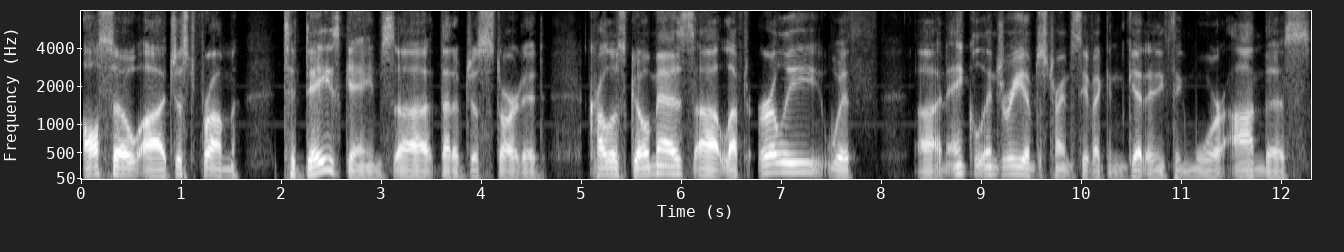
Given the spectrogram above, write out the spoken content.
Also, uh, just from today's games uh, that have just started, Carlos Gomez left early with uh, an ankle injury. I'm just trying to see if I can get anything more on this.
